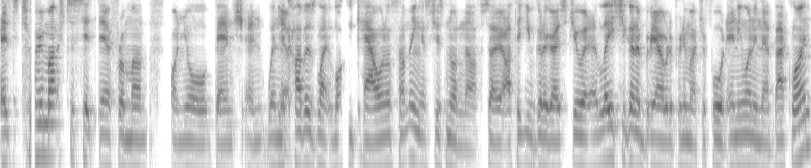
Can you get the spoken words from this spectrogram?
it's too much to sit there for a month on your bench. And when Yeah. the cover's like Lachie Cowan or something, it's just not enough. So I think you've got to go Stewart. At least you're going to be able to pretty much afford anyone in that back line.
